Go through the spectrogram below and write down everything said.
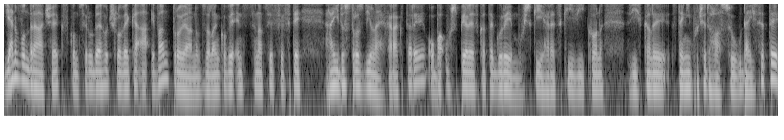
Jan Vondráček v konci Rudého člověka a Ivan Trojan v Zelenkově inscenaci 50 hrají dost rozdílné charaktery, oba uspěli v kategorii mužský herecký výkon, získali stejný počet hlasů. Dají se ty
